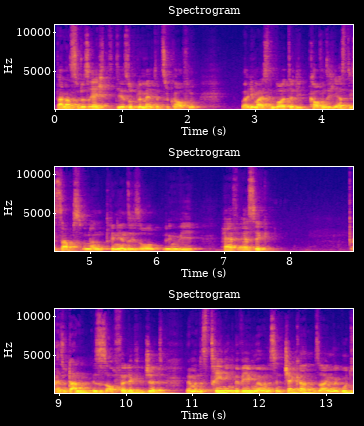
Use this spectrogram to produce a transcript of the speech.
Dann hast du das Recht, dir Supplemente zu kaufen. Weil die meisten Leute, die kaufen sich erst die Subs und dann trainieren sie so irgendwie half-assig. Also dann ist es auch völlig legit, wenn man das Training bewegen, wenn man das in Check hat und sagen will, gut,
